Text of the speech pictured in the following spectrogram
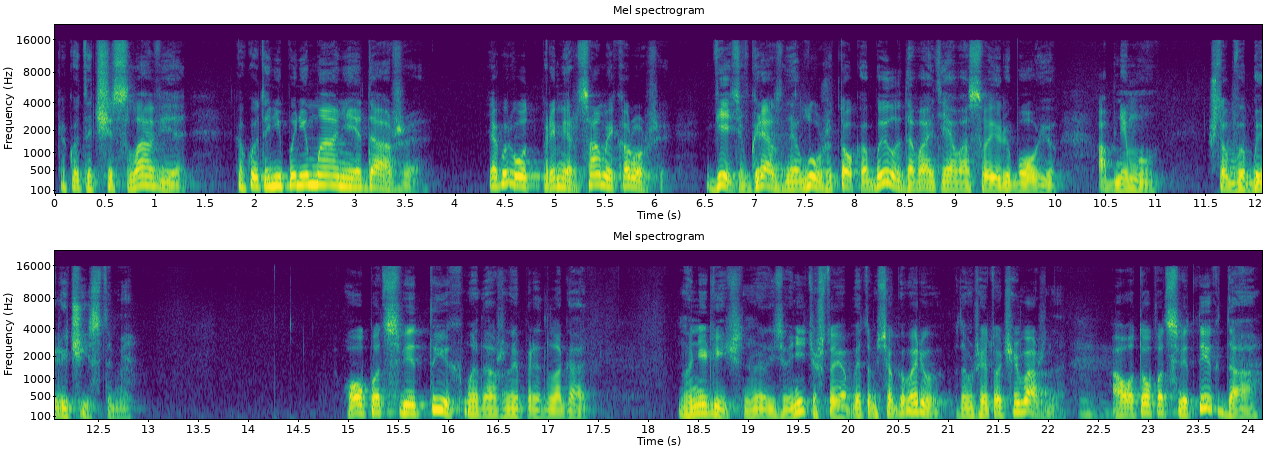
какое-то тщеславие, какое-то непонимание даже. Я говорю, вот пример самый хороший. Весь в грязной луже только было, давайте я вас своей любовью обниму, чтобы вы были чистыми – Опыт святых мы должны предлагать. Но не лично. Извините, что я об этом все говорю, потому что это очень важно. А вот опыт святых, да,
